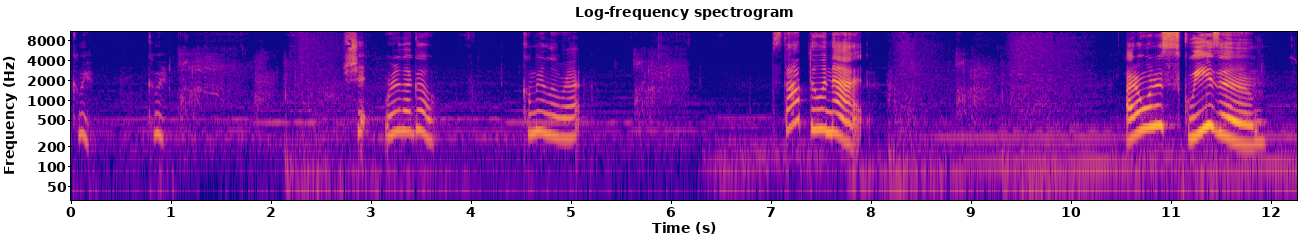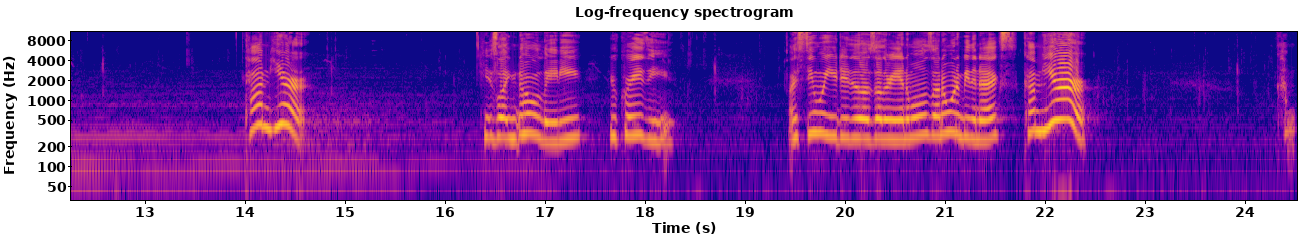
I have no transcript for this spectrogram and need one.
Come here. Come here. Shit, where did that go? Come here, little rat. Stop doing that. I don't want to squeeze him. Come here. He's like, no, lady. You're crazy. I see what you did to those other animals. I don't want to be the next. Come here. Come,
